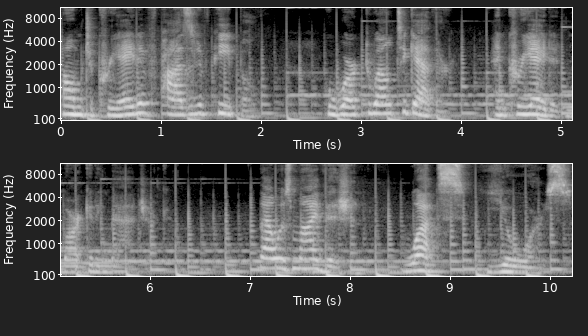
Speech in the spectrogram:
home to creative, positive people who worked well together and created marketing magic. That was my vision. What's yours?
